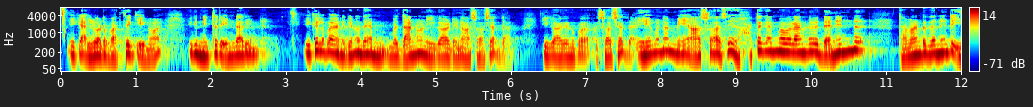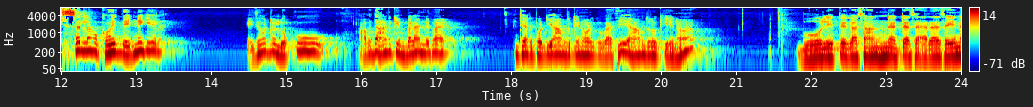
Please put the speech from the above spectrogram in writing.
ඒක ඇල්ලුවට පස්සේ කියනවා ඒක නිතර එන්න අරින්න. ඒකල බලන්න කියනවා දැන් දන්නවනේ ඊගාට එන ආස්වාසයක් දාන්න. ඊගාට එන ආස්වාසයක් දාන්න. එහෙමනම් මේ ආස්වාසේ හටගන්ම බලන්න දැනෙන්න Tamanට දැනෙන්න ඉස්සෙල්ලම කොහෙද එන්නේ කියලා. එතකොට ලොකු අවධානයකින් බලන්න එපා. ඉතින් අර පොඩි ආම්දුර කෙනෙකුට පස්සේ ආම්දුර කියනවා බෝලෙට ගසන්නට සැරසෙන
